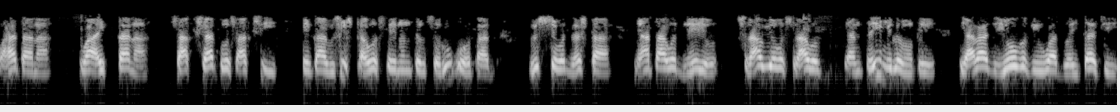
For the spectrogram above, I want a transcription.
पाहताना व ऐकताना साक्षात व साक्षी एका विशिष्ट अवस्थेनंतर स्वरूप होतात. दृश्य व द्रष्टा ज्ञाता व ज्ञेय श्राव्य व श्रावक यांचेही मिलन होते. याला योग किंवा द्वैताची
